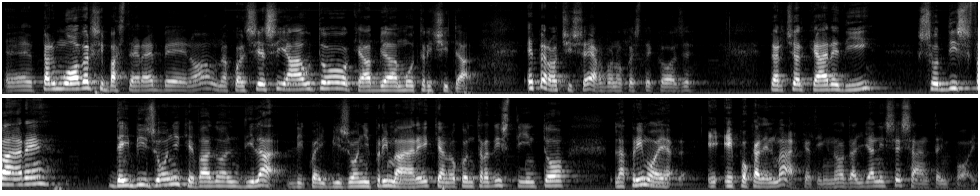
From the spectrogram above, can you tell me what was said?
eh, per muoversi basterebbe no? una qualsiasi auto che abbia motricità. E però ci servono queste cose per cercare di soddisfare dei bisogni che vanno al di là di quei bisogni primari che hanno contraddistinto la prima epoca del marketing, no? dagli anni 60 in poi.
